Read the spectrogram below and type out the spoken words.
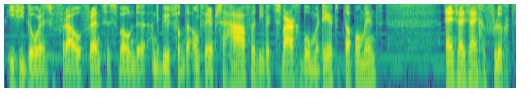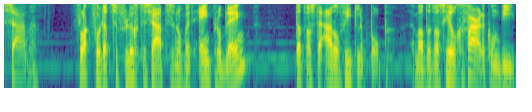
Isidor en zijn vrouw Francis woonden aan de buurt van de Antwerpse haven. Die werd zwaar gebombardeerd op dat moment. En zij zijn gevlucht samen. Vlak voordat ze vluchtten zaten ze nog met één probleem. Dat was de Adolf Hitler pop. Want het was heel gevaarlijk om die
